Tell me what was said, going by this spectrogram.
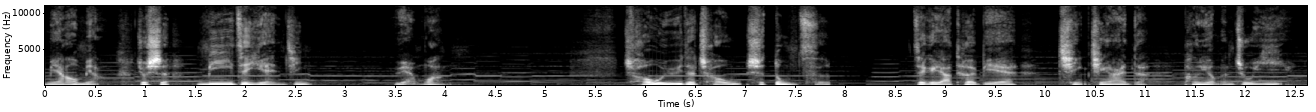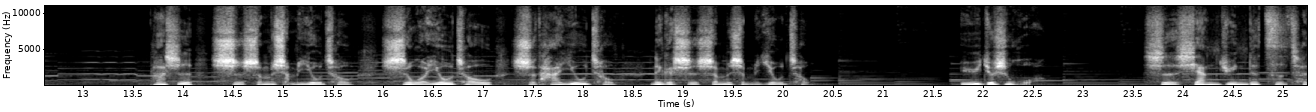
渺渺就是眯着眼睛远望。愁鱼的愁是动词，这个要特别请亲爱的朋友们注意，它是使什么什么忧愁，使我忧愁，使他忧愁，那个是什么什么忧愁？鱼就是我，是湘军的自称。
